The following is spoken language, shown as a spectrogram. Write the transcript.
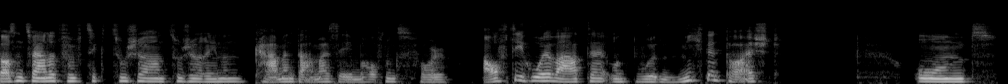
1250 Zuschauer und Zuschauerinnen kamen damals eben hoffnungsvoll auf die hohe Warte und wurden nicht enttäuscht. Und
